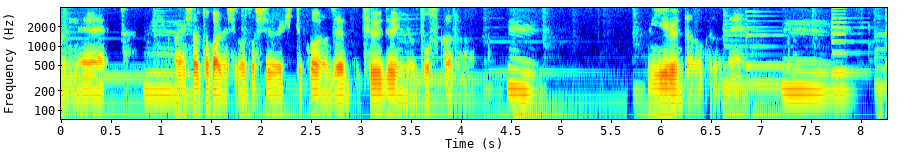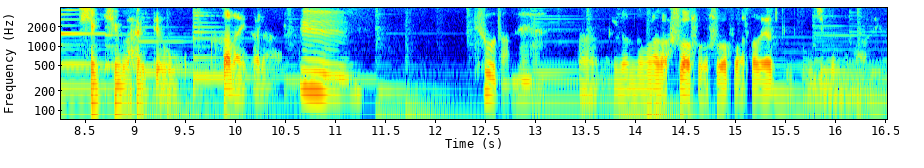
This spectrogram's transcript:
分ね、うん、会社とかで仕事してる時ってこういうの全部 ToDo に落とすから。うん見えるんだろうけどね。うん。新規アイテムも書かないから、うん。そうだね。うん、いろんなものがふわふわふわふわ漂ってる自分の周りに。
